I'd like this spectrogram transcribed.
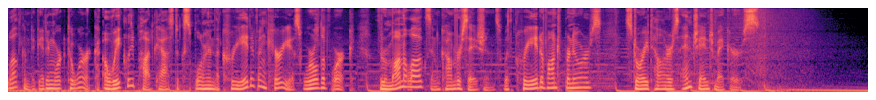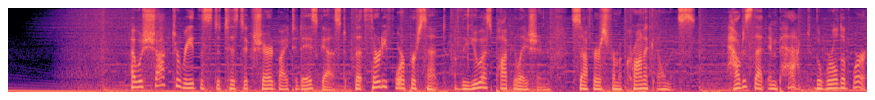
Welcome to Getting Work to Work, a weekly podcast exploring the creative and curious world of work through monologues and conversations with creative entrepreneurs, storytellers, and changemakers. I was shocked to read the statistic shared by today's guest that 34% of the US population suffers from a chronic illness. How does that impact the world of work?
